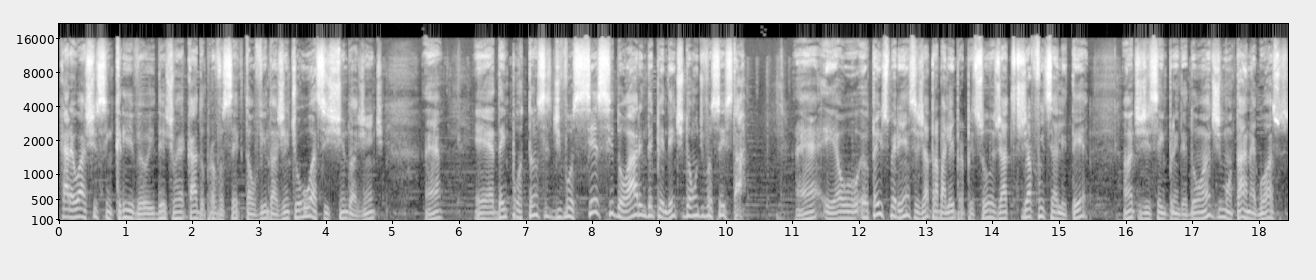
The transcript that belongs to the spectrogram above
Cara, eu acho isso incrível e deixo um recado para você que está ouvindo a gente ou assistindo a gente, né? É, da importância de você se doar independente de onde você está. É, eu, eu tenho experiência, já trabalhei para pessoas, já, já fui CLT antes de ser empreendedor, antes de montar negócios.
